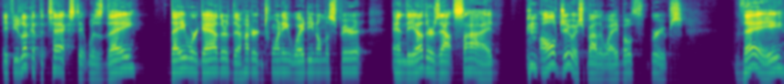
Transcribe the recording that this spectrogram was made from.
if you look at the text, it was they, they were gathered, the 120 waiting on the Spirit, and the others outside, all Jewish, by the way, both groups, they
